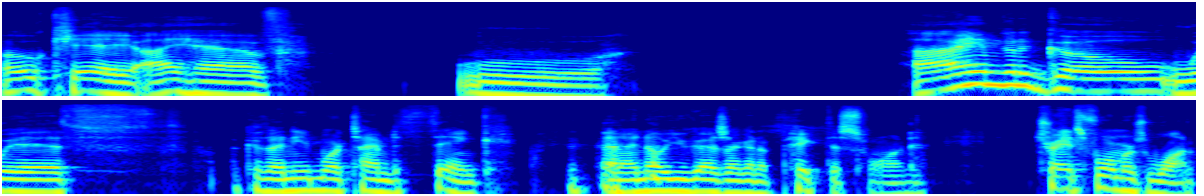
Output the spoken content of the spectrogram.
Okay, I have. Ooh. I am gonna go with because I need more time to think, and I know you guys are gonna pick this one. Transformers One.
